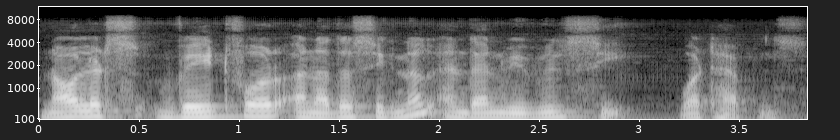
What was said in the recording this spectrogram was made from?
Now let's wait for another signal and then we will see what happens.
